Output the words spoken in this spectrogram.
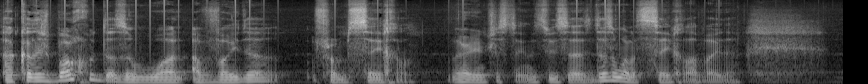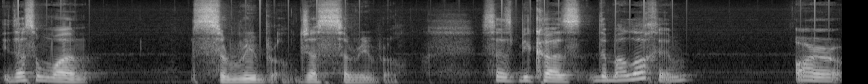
Hakadosh Baruch Hu doesn't want avoda from Seichel. Very interesting. This he says. He doesn't want a Seichel Avodah. He doesn't want cerebral, just cerebral. He says because the Malachim are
